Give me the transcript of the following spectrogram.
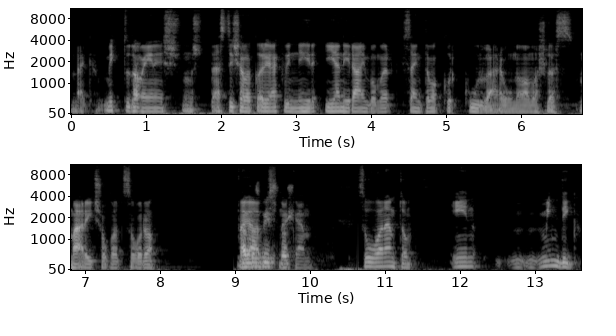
meg mit tudom én, és most ezt is el akarják vinni ilyen irányba, mert szerintem akkor kurvára unalmas lesz, már így sokat szóra. Legalábbis biztos. nekem. Szóval nem tudom, én mindig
